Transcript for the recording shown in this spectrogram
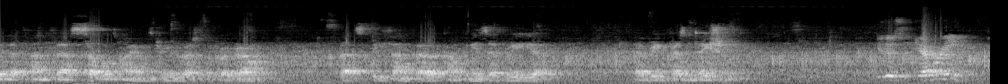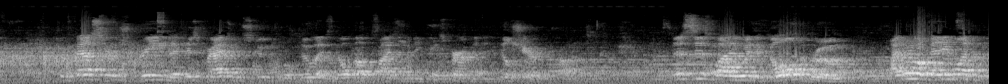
Hear that fanfare several times during the rest of the program. That's the fanfare that accompanies every uh, every presentation. It is every professor's dream that his graduate student will do a Nobel Prize winning experiment and he'll share the prize. This is, by the way, the gold room. I don't know if anyone,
